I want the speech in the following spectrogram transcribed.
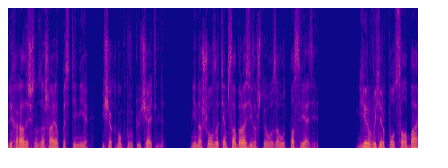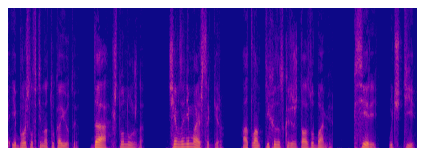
лихорадочно зашарил по стене, ища кнопку выключателя. Не нашел, затем сообразил, что его зовут по связи. Гир вытер пот со лба и бросил в темноту каюты. «Да, что нужно?» «Чем занимаешься, Гир?» Атлант тихо заскрежетал зубами. «Ксерий, учти,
